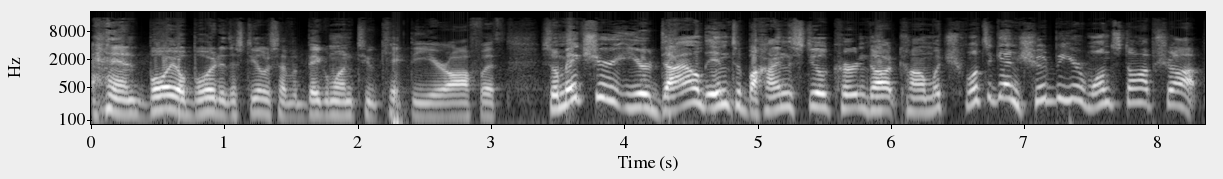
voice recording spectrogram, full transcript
And boy, oh boy, do the Steelers have a big one to kick the year off with. So make sure you're dialed into BehindTheSteelCurtain.com, which once again should be your one stop shop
